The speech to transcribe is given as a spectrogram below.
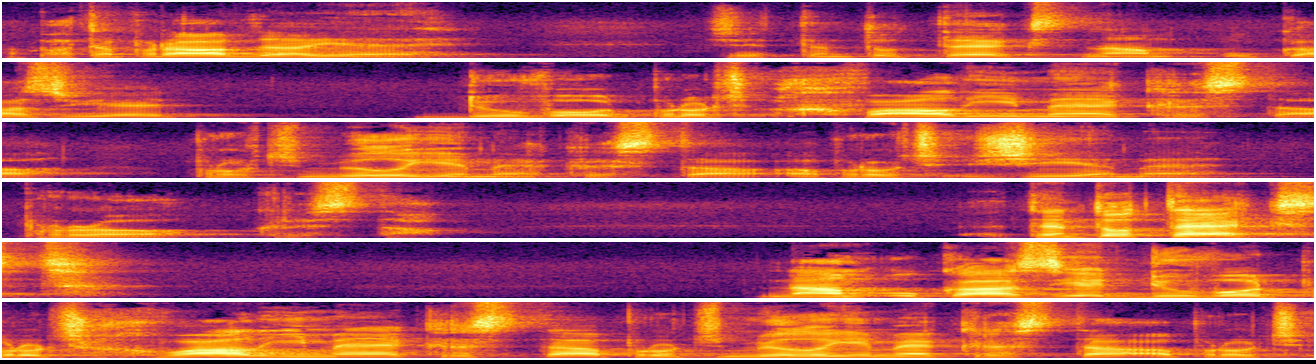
A pátá pravda je, že tento text nám ukazuje důvod, proč chválíme Krista, proč milujeme Krista a proč žijeme pro Krista. Tento text nám ukazuje důvod, proč chválíme Krista, proč milujeme Krista a proč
